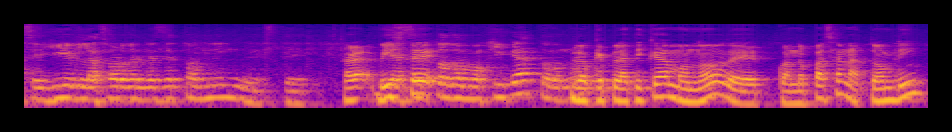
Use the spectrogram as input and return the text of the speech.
seguir las órdenes de Tomlin, este, Ahora, ¿viste todo mojigato, Lo que platicamos, ¿no? De cuando pasan a Tomlin,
